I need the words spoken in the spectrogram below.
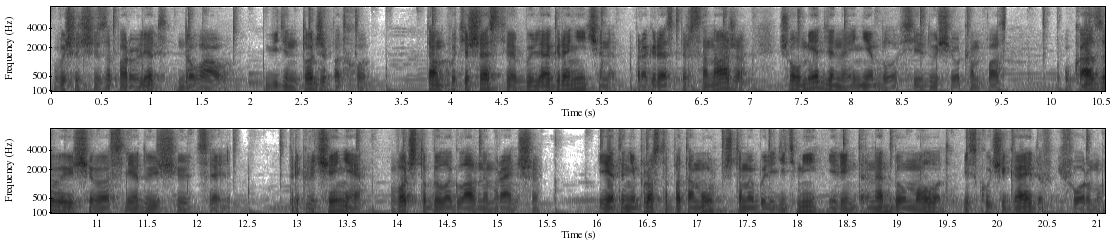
вышедшей за пару лет до WoW, виден тот же подход. Там путешествия были ограничены, прогресс персонажа шел медленно и не было всеидущего компаса, указывающего следующую цель. Приключения – вот что было главным раньше – и это не просто потому, что мы были детьми или интернет был молод, без кучи гайдов и формул,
